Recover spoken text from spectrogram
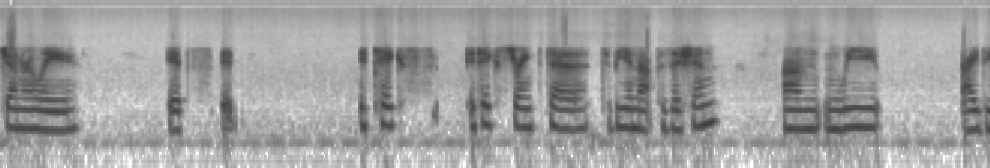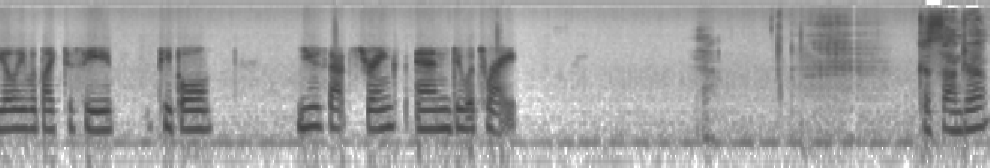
generally, it's it it takes it takes strength to to be in that position. Um, we ideally would like to see people use that strength and do what's right. Cassandra,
